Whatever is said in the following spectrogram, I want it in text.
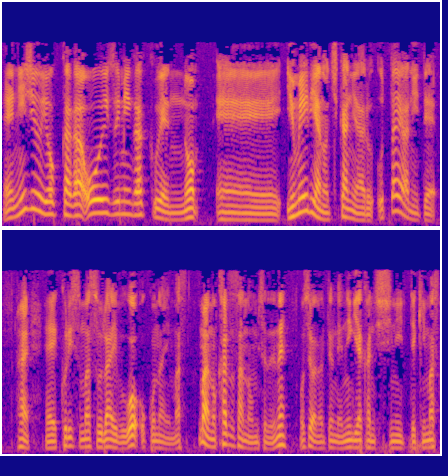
えー24日が大泉学園の、えー、夢エリアの地下にある歌屋にて、はい、えー、クリスマスライブを行います。まあ、あの、カズさんのお店でね、お世話になってるんで、賑やかにしに行ってきます。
